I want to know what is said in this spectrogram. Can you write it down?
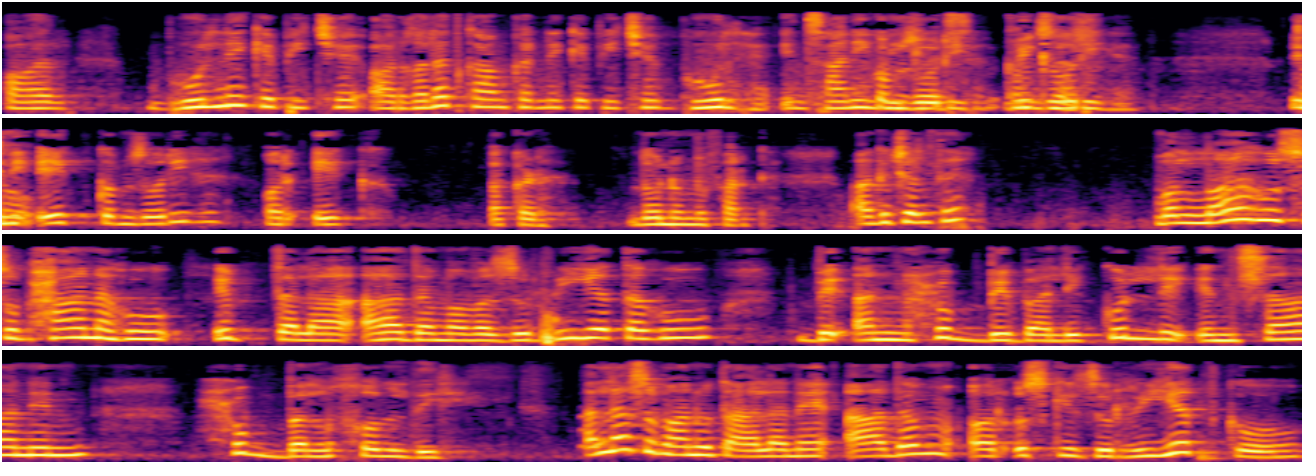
اور بھولنے کے پیچھے اور غلط کام کرنے کے پیچھے بھول ہے انسانی کمزوری کمزوری ہے۔ یعنی ایک کمزوری ہے اور ایک اکڑ ہے دونوں میں فرق ہے۔ آگے چلتے ہیں۔ واللہ سبحانہ ابتلا آدم و ذریته بان حبب لكل انسان حب الخلد. اللہ سبحانہ تعالی نے آدم اور اس کی ذریت کو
